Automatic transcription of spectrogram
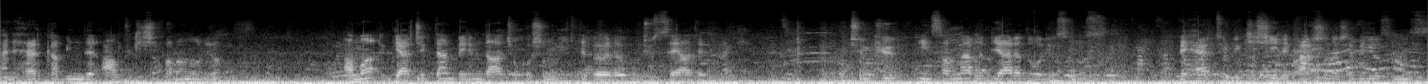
Yani her kabinde 6 kişi falan oluyor. Ama gerçekten benim daha çok hoşuma gitti böyle ucuz seyahat etmek. Çünkü insanlarla bir arada oluyorsunuz ve her türlü kişiyle karşılaşabiliyorsunuz.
